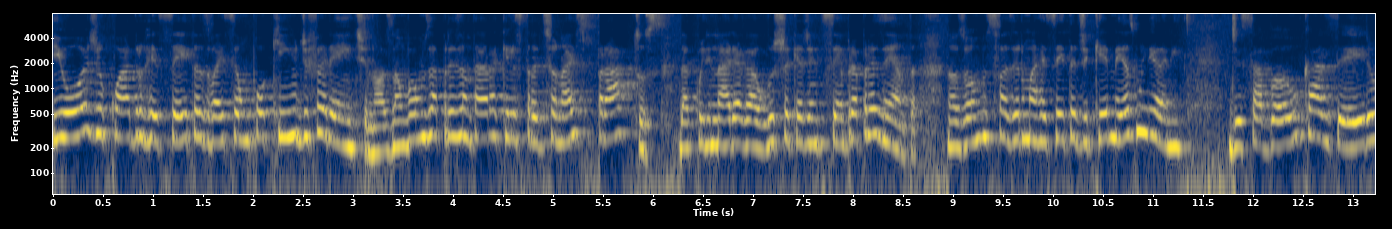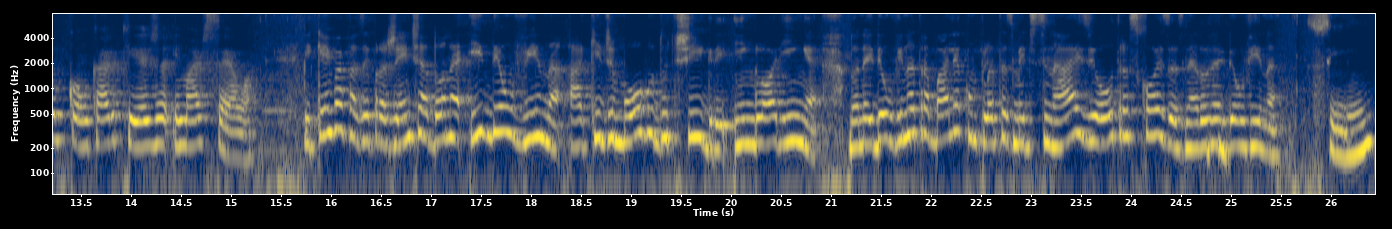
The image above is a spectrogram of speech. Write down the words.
E hoje o quadro Receitas vai ser um pouquinho diferente. Nós não vamos apresentar aqueles tradicionais pratos da culinária gaúcha que a gente sempre apresenta. Nós vamos fazer uma receita de que mesmo, Liane? De sabão caseiro com carqueja e marcela. E quem vai fazer pra gente é a dona Idelvina, aqui de Morro do Tigre, em Glorinha. Dona Idelvina trabalha com plantas medicinais e outras coisas, né, dona Idelvina? Sim.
